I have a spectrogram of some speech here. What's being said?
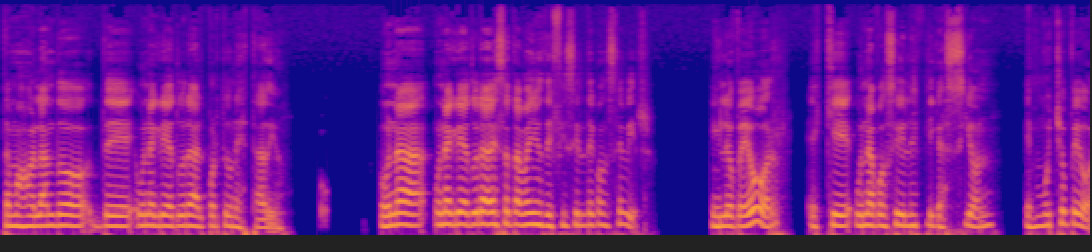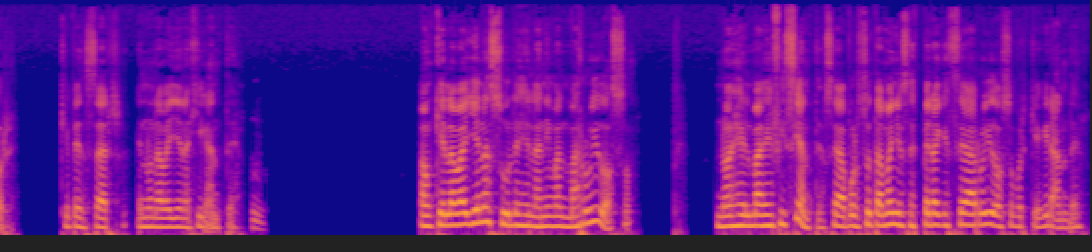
Estamos hablando de una criatura al porte de un estadio. Una, una criatura de ese tamaño es difícil de concebir. Y lo peor es que una posible explicación es mucho peor que pensar en una ballena gigante. Mm. Aunque la ballena azul es el animal más ruidoso, no es el más eficiente. O sea, por su tamaño se espera que sea ruidoso porque es grande.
